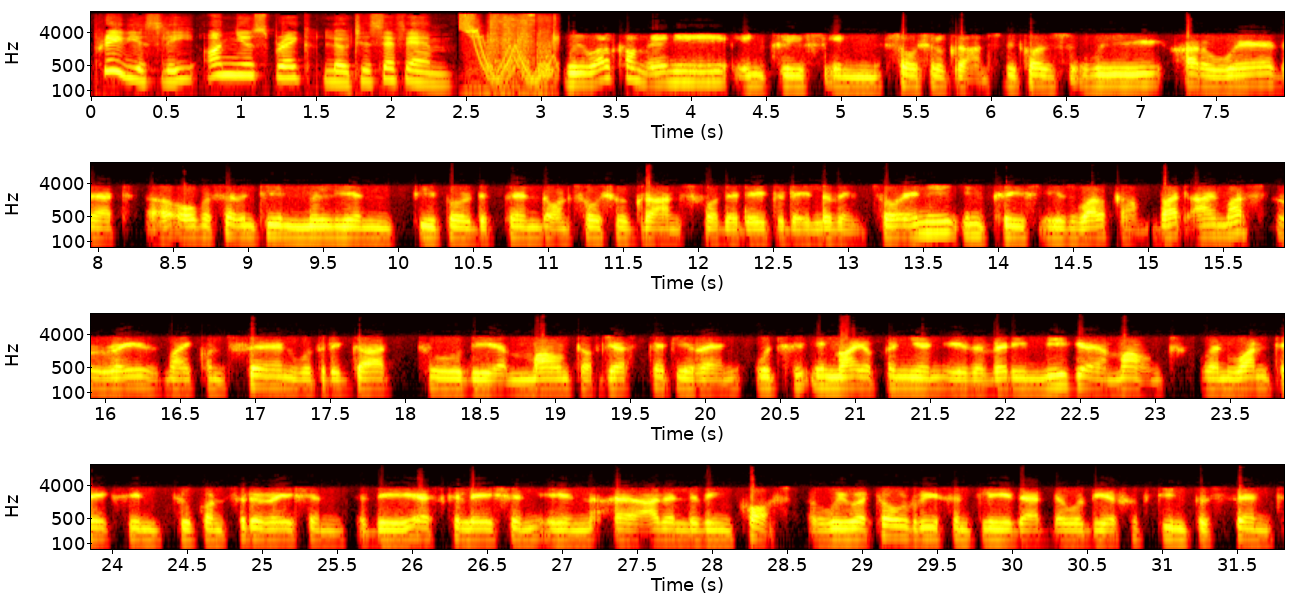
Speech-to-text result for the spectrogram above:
Previously on Newsbreak, Lotus FM. We welcome any increase in social grants because we are aware that uh, over 17 million people depend on social grants for their day-to-day living. So any increase is welcome. But I must raise my concern with regard to the amount of just 30 rand, which in my opinion is a very meager amount when one takes into consideration the escalation in uh, other living costs. We were told recently that there will be a 15%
